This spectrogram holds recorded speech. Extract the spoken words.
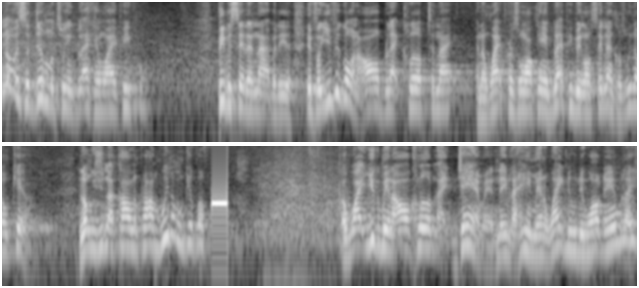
You know, it's a difference between black and white people. People say they're not, but it is. If, if you go in an all black club tonight and a white person walk in, black people ain't gonna say nothing because we don't care. As long as you're not causing problem, we don't give a f- A white, you could be in an all club night jamming, and they be like, hey man, a white dude they walked in, be like,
